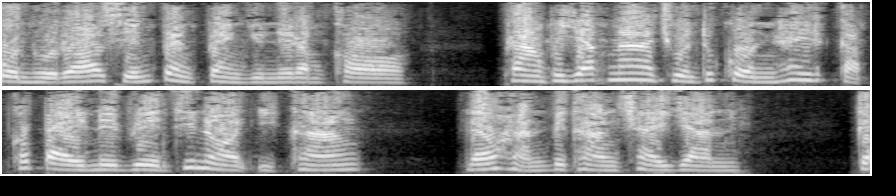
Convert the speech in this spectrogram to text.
ปนหัวเราะเสียงแปลงๆอยู่ในลำคอ พรางพยักหน้าชวนทุกคนให้กลับเข้าไปในเวรที่นอนอีกครั้ง แล้วหันไปทางชายยัน แก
